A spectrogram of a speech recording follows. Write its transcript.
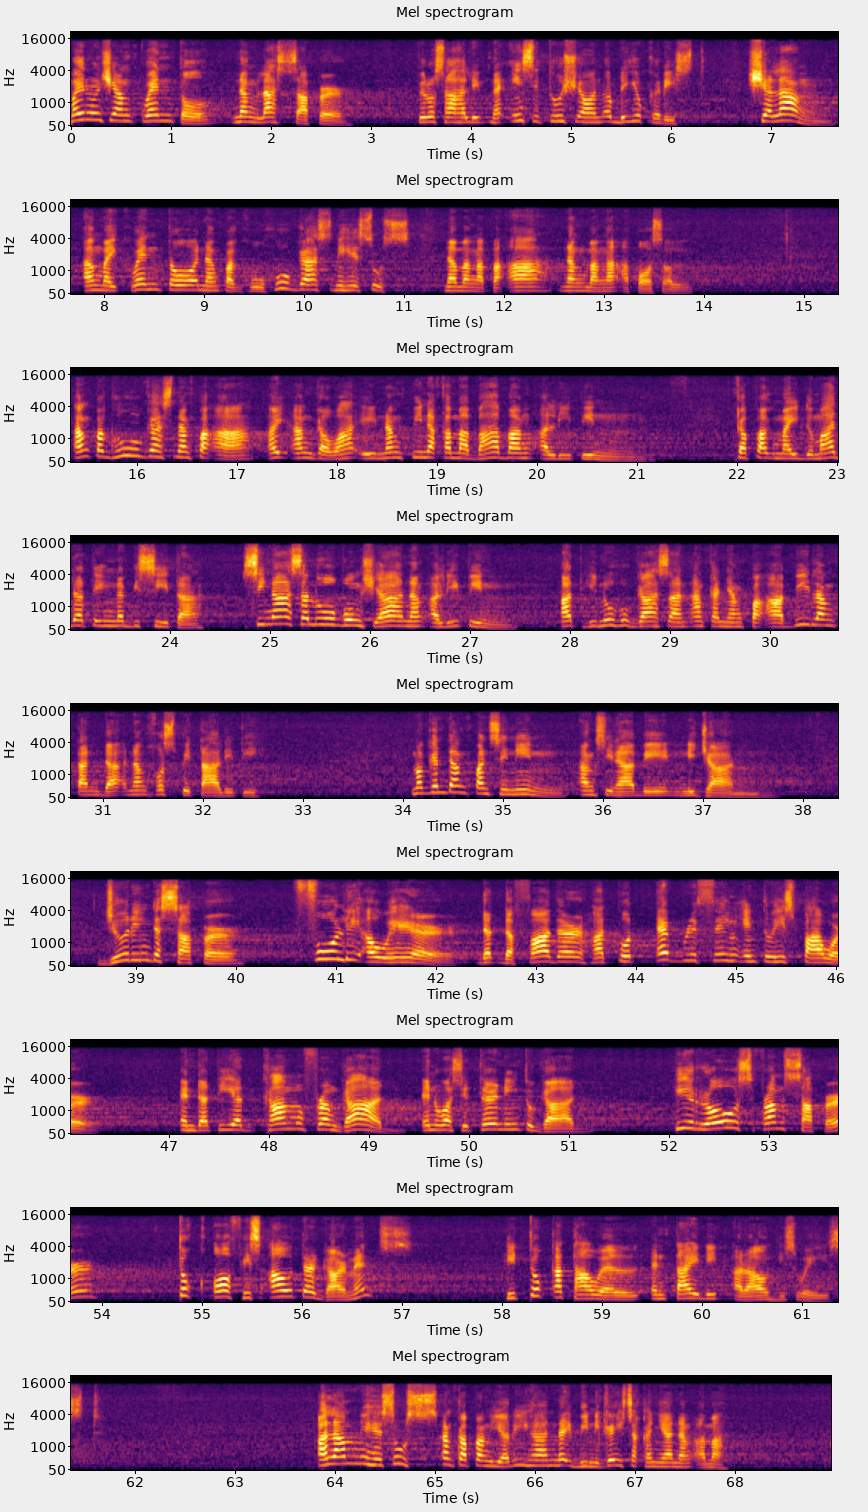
Mayroon siyang kwento ng Last Supper. Pero sa halip na institution of the Eucharist, siya lang ang may kwento ng paghuhugas ni Jesus ng mga paa ng mga apostol. Ang paghugas ng paa ay ang gawain ng pinakamababang alipin. Kapag may dumadating na bisita, sinasalubong siya ng alipin at hinuhugasan ang kanyang paa bilang tanda ng hospitality. Magandang pansinin ang sinabi ni John. During the supper, fully aware that the Father had put everything into his power and that he had come from God and was returning to God, he rose from supper, took off his outer garments, he took a towel and tied it around his waist. Alam ni Jesus ang kapangyarihan na ibinigay sa kanya ng Ama.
